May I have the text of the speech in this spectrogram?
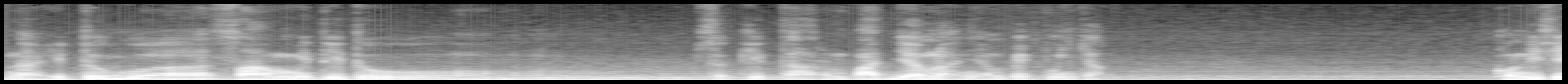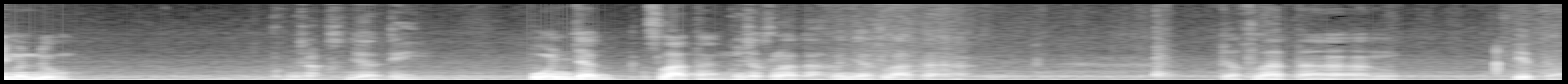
Nah itu gua summit itu sekitar 4 jam lah nyampe puncak. Kondisi mendung. Puncak sejati. puncak selatan. Puncak selatan. puncak selatan. Puncak selatan gitu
